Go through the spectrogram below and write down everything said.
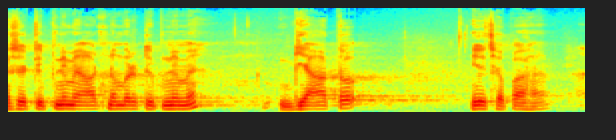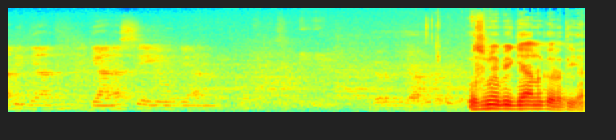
ऐसे टिप्पणी में, आठ नंबर टिप्पणी में, ज्ञात, ये छपा है। उसमें भी ज्ञान कर दिया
